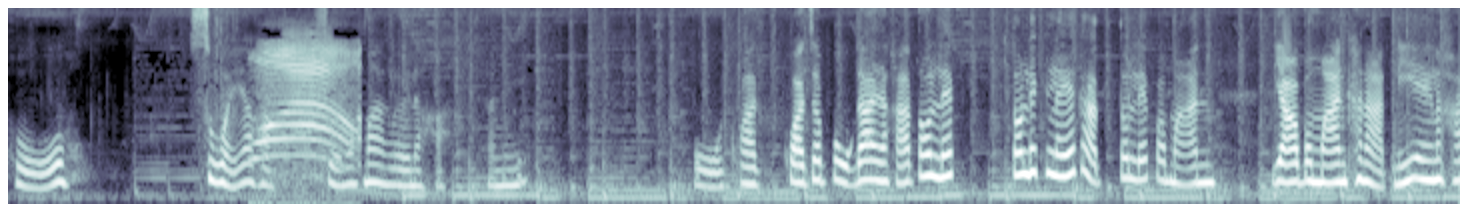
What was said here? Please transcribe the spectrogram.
โห สวยอะค่ะ สวยมากๆเลยนะคะอันนี้ โอ้กว่ากว่าจะปลูกได้นะคะ ต้นเล็ก ต้นเล็กๆอะ่ะ ต้นเล็กประมาณ ยาวประมาณขนาดนี้เองนะคะ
